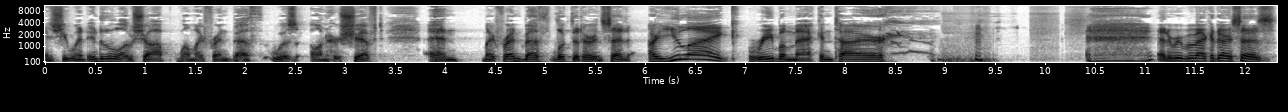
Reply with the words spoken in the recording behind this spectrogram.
and she went into the Love Shop while my friend Beth was on her shift, and my friend Beth looked at her and said, "Are you like Reba McEntire?" and Reba McEntire says.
